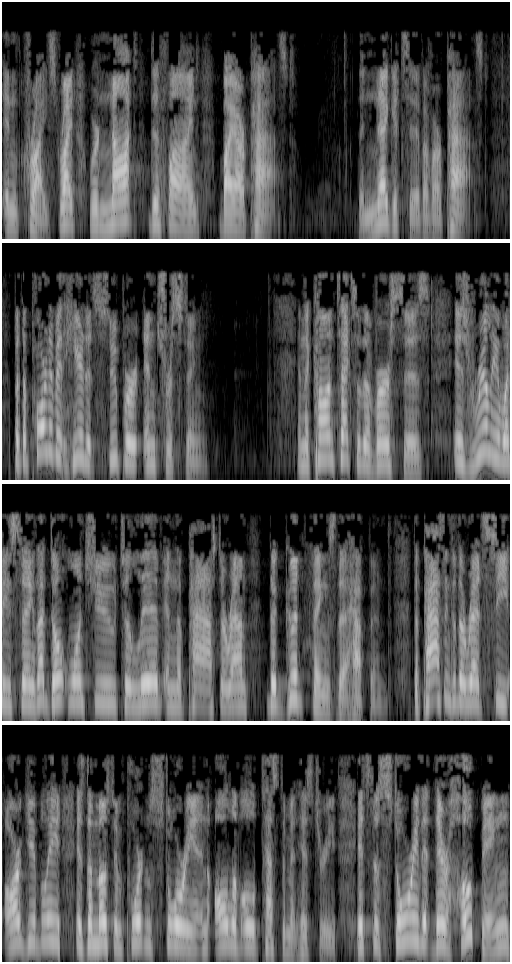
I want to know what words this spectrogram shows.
in Christ, right? We're not defined by our past, the negative of our past. But the part of it here that's super interesting in the context of the verses is really what he's saying is I don't want you to live in the past around the good things that happened. The passing to the Red Sea arguably is the most important story in all of Old Testament history. It's the story that they're hoping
